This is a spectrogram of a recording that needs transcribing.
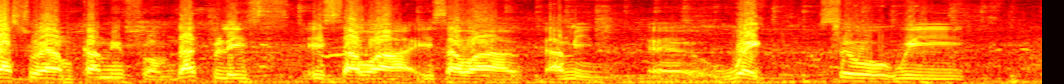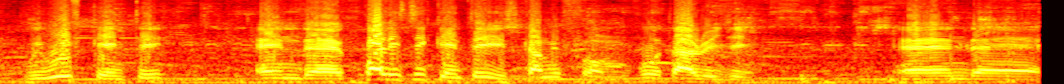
that's where I'm coming from. That place is our, is our I mean, uh, work. So we, we weave kente, and uh, quality kente is coming from Volta region. And uh,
